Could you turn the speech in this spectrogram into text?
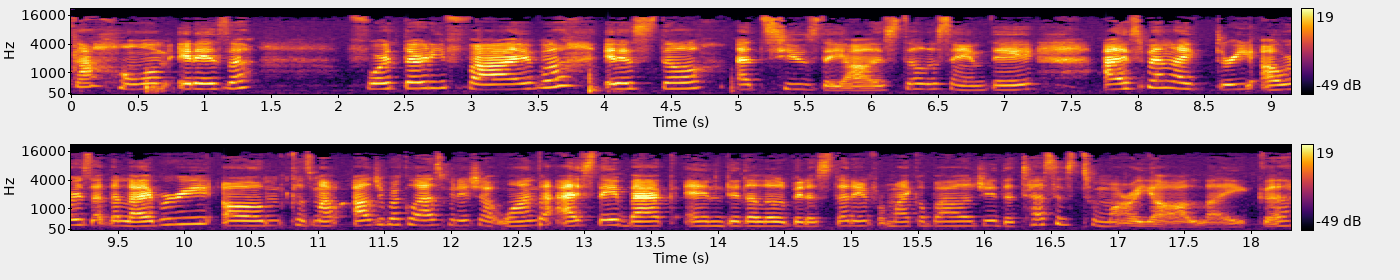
just got home. It is 4:35. it is still a tuesday y'all. It's still the same day. I spent like three hours at the library um because my algebra class finished at one. But i stayed back and did a little bit of studying for microbiology. The test is tomorrow y'all. Like uh,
